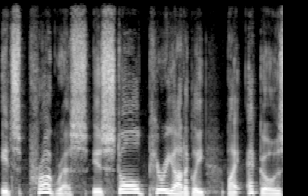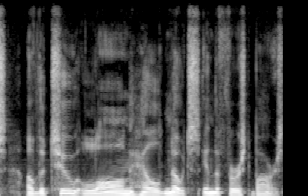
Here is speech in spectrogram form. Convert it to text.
its progress is stalled periodically by echoes of the two long held notes in the first bars.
